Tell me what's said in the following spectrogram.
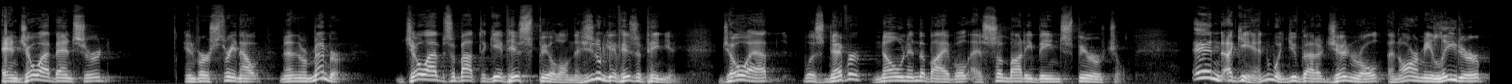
And Joab answered in verse 3. Now, now remember, Joab's about to give his spill on this. He's going to give his opinion. Joab was never known in the Bible as somebody being spiritual. And again, when you've got a general, an army leader,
